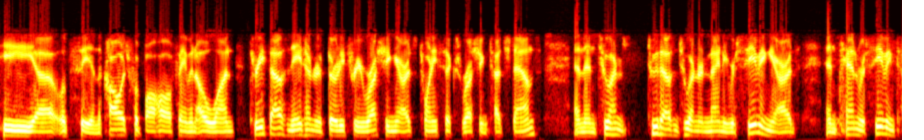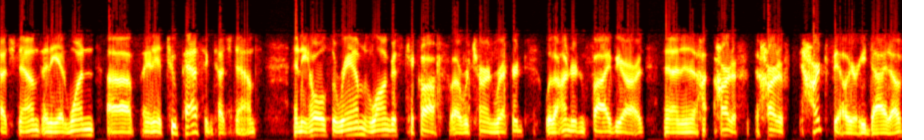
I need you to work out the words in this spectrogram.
he uh, let's see in the College Football Hall of Fame in '01, 3,833 rushing yards, 26 rushing touchdowns, and then 200. 2,290 receiving yards and 10 receiving touchdowns, and he had one uh, and he had two passing touchdowns. And he holds the Rams' longest kickoff uh, return record with 105 yards, and heart of heart of heart failure he died of.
